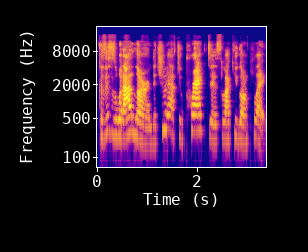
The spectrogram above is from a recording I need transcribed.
because this is what I learned, that you have to practice like you're gonna play.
